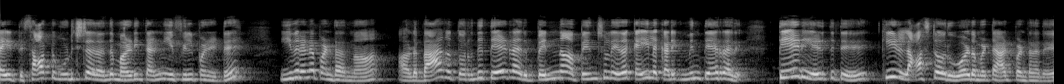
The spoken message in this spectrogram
ரைட்டு சாப்பிட்டு முடிச்சுட்டு அதை வந்து மறுபடியும் தண்ணியை ஃபில் பண்ணிவிட்டு இவர் என்ன பண்ணுறாருன்னா அவரோட பேகை திறந்து தேடுறாரு. பென்னா பென்சில் ஏதோ கையில் கிடைக்குமேன்னு தேடுறாரு. தேடி எடுத்துட்டு கீழே லாஸ்ட்டாக ஒரு வேர்டை மட்டும் ஆட் பண்ணுறாரு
